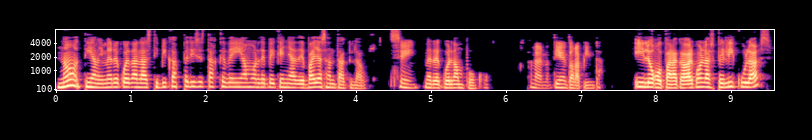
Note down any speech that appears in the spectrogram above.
No, tía, a mí me recuerdan las típicas pelis estas que veíamos de pequeña de Vaya Santa Claus. Sí, Me recuerda un poco. claro, tiene toda la pinta. Y luego, para acabar con las películas,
